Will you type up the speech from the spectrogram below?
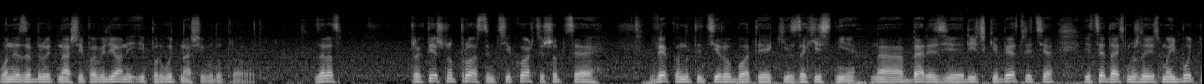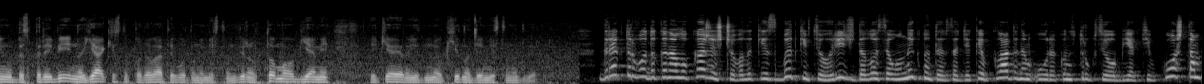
вони заберуть наші павільйони і порвуть наші водопроводи. Зараз практично просимо ці кошти, щоб це виконати ці роботи, які захисні на березі річки Бистриця, і це дасть можливість майбутньому безперебійно, якісно подавати воду на місто Надвірно в тому об'ємі, яке необхідно для міста Надвірно. Директор водоканалу каже, що великих збитків цьогоріч вдалося уникнути завдяки вкладеним у реконструкцію об'єктів коштам,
